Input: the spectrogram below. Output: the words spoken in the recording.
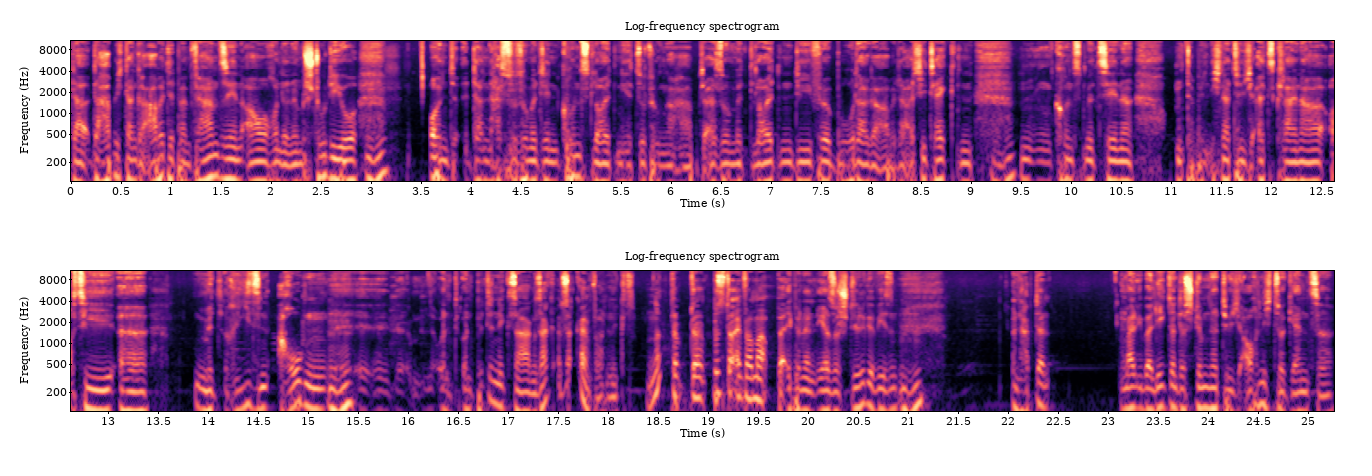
da, da habe ich dann gearbeitet beim Fernsehen auch und in einem Studio. Mhm. Und dann hast du so mit den Kunstleuten hier zu tun gehabt, also mit Leuten, die für Boda gearbeitet, haben, Architekten, Mhm. Kunstmäzene. Und da bin ich natürlich als kleiner Ossi äh, mit riesen Augen Mhm. äh, und, und bitte nichts sagen. Sag, sag einfach nichts. Ne? Da, da bist du einfach mal, ich bin dann eher so still gewesen Mhm. und habe dann mal überlegt, und das stimmt natürlich auch nicht zur Gänze.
